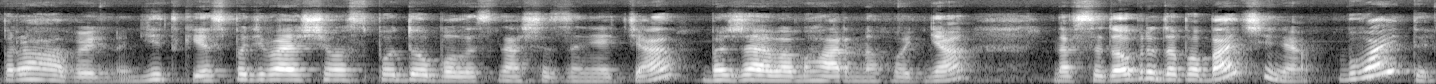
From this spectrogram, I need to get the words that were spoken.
Правильно, дітки, я сподіваюся, що вам сподобалось наше заняття. Бажаю вам гарного дня. На все добре, до побачення. Бувайте!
